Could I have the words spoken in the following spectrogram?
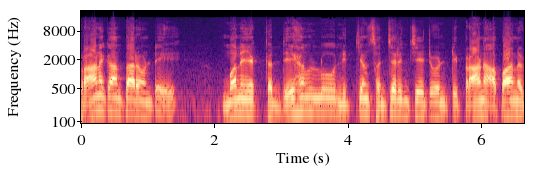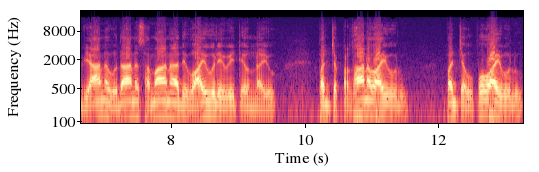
ప్రాణకాంతారం అంటే మన యొక్క దేహంలో నిత్యం సంచరించేటువంటి ప్రాణ అపాన వ్యాన ఉదాన సమానాది వాయువులు ఏవైతే ఉన్నాయో పంచ ప్రధాన వాయువులు పంచ ఉపవాయువులు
